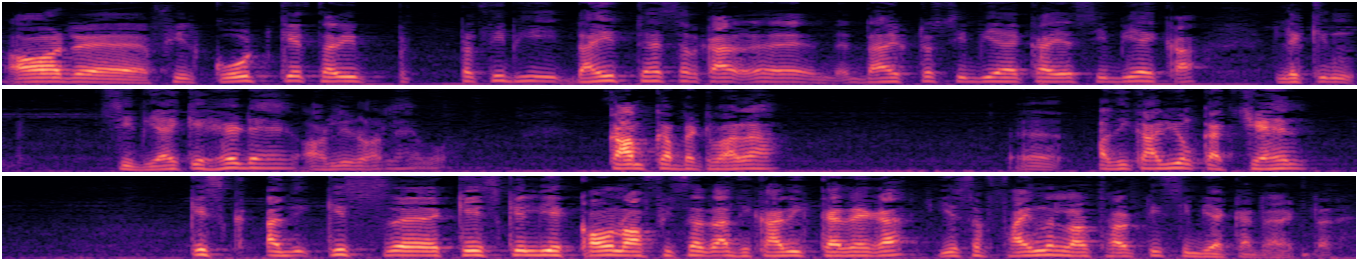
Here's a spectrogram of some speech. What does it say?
और फिर कोर्ट के तभी प्रति भी दायित्व है सरकार डायरेक्टर सीबीआई का या सीबीआई का, लेकिन सीबीआई के हेड है, ऑल इन ऑल है वो। काम का बंटवारा अधिकारियों का चयन, किस किस केस के लिए कौन ऑफिसर अधिकारी करेगा, ये सब फाइनल अथॉरिटी सीबीआई का डायरेक्टर है।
